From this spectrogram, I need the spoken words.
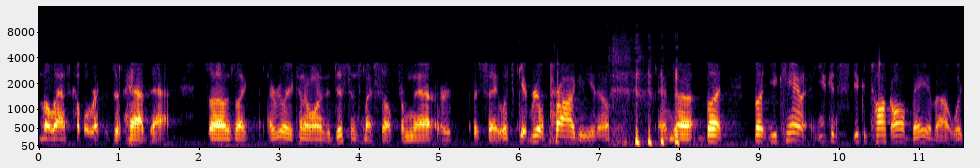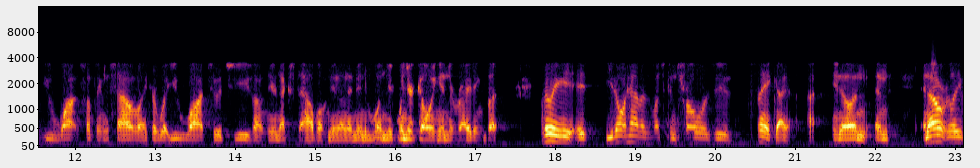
the last couple records have had that. So I was like, I really kind of wanted to distance myself from that, or, or say, let's get real proggy, you know. and uh, but but you can't. You can you can talk all day about what you want something to sound like, or what you want to achieve on your next album. You know what I mean? When you're when you're going into writing, but really, it you don't have as much control as you think. I, I you know, and and and I don't really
